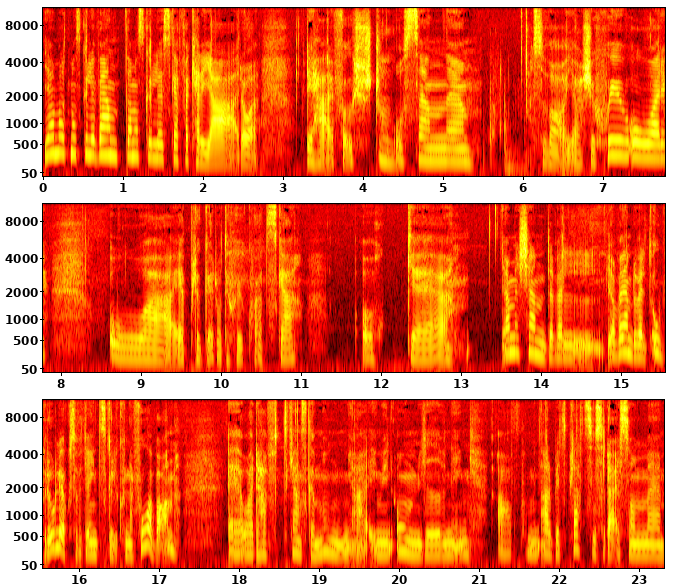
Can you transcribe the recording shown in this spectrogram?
ja, men att man skulle vänta, man skulle skaffa karriär och det här först. Och sen eh, så var jag 27 år och jag pluggade då till sjuksköterska. Och eh, ja, men kände väl, jag var ändå väldigt orolig också för att jag inte skulle kunna få barn. Eh, och hade haft ganska många i min omgivning, ja, på min arbetsplats och sådär som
